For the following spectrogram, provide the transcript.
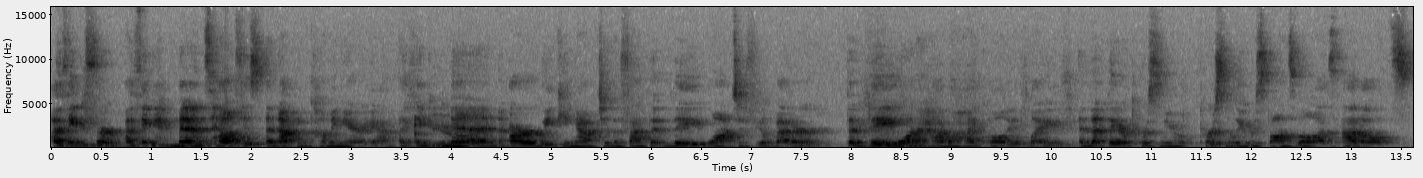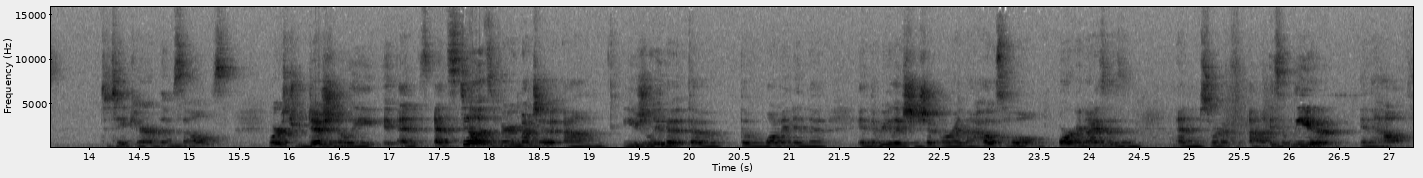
I think for I think men's health is an up and coming area. I think Yeah. men are waking up to the fact that they want to feel better, that they Mhm. want to have a high quality of life, and that they are personally personally responsible as adults to take care of themselves. Whereas traditionally, and and still, it's very much a um, usually the, the the woman in the in the relationship or in the household organizes and and sort of uh, is a leader in health.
